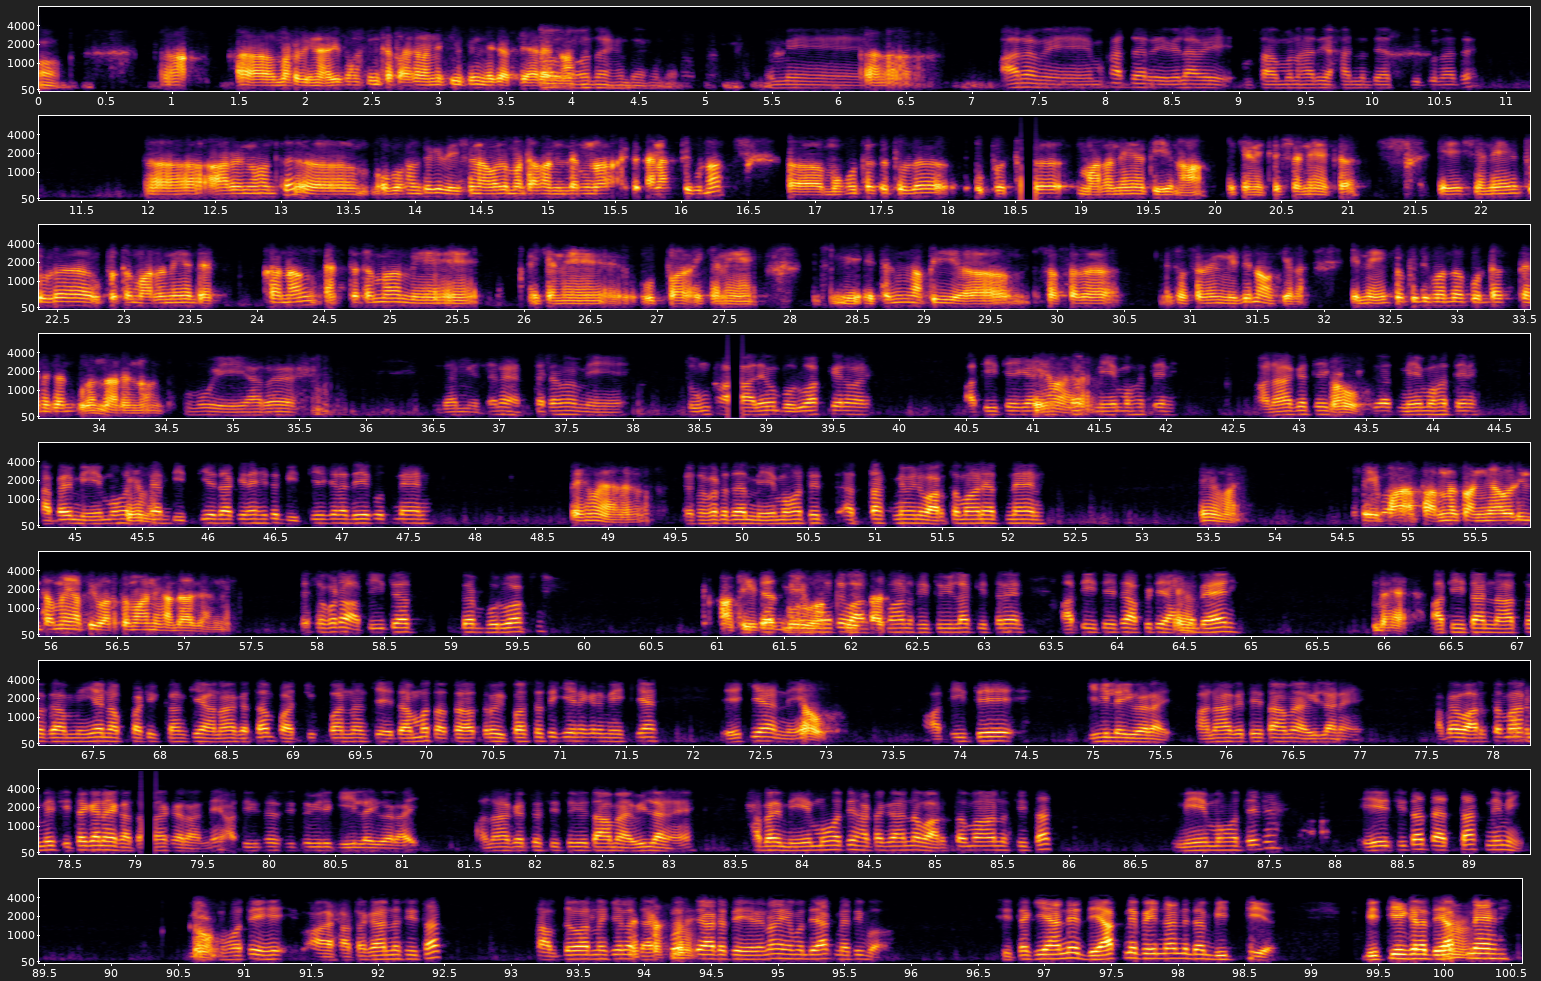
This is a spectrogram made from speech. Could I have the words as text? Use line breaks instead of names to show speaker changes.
ඔව්.
මට විනාඩි 5කින් කතා කරන්න කිව්පින් දෙකක් යාරනවා.
හොඳයි හොඳයි හොඳයි. මේ අර මේ මොකද්ද අර වෙලාවේ තව මොන හරි අහන්න දෙයක් තිබුණාද?
ආරණ වහන්ස ඔබ වහන්සේගේ දේශනාවල මට අහන්න ලැබුණා එක තැනක් තිබුණා මොහොතක තුල උපත මරණය තියෙනවා. ඒ කියන්නේ ක්ෂණයක ඒ ක්ෂණය තුල උපත මරණය දැක්කනම් ඇත්තටම මේ ඒ කියන්නේ උත්පා ඒ කියන්නේ එතනින් අපි සසර සසරෙන් මිදෙනවා කියලා. එන්නේ ඒක පිළිබඳව පොඩ්ඩක් දැනගන්න පුළුවන් වහන්ස.
ඔව් ඒ අර දැන් මෙතන ඇත්තටම මේ තුන් කාලෙම බොරුවක් වෙනවනේ. අතීතය ගැන මේ මොහොතේනේ. අනාගතය ගැන මේ මොහොතේනේ. හැබැයි මේ මොහොතේ දැන් බිත්තිය දකින හිත බිත්තිය කියලා දෙයක්වත් නැහැනේ.
එහෙමයි අරනවා.
එතකොට දැන් මේ මොහොතේ ඇත්තක් නෙවෙයි වර්තමානයක් නැහැනේ.
එහෙමයි. ඒ පරණ සංඥා වලින් තමයි අපි වර්තමානයේ හදාගන්නේ.
එතකොට අතීතයත් දැන් බොරුවක්
අතීතයත්
මේ මොහොතේ වර්තමාන සිතුවිල්ලක් විතරයි අතීතයට අපිට යන්න බෑනේ.
බෑ.
අතීතං නාත්ව ගම්මීය නප්පටික්කං කිය අනාගතං පච්චුප්පන්නං චේදම්ම තතතර විපස්සති කියන එකනේ මේ කියන්නේ. ඒ කියන්නේ. අතීතේ ගිහිලා ඉවරයි. අනාගතේ තාම ඇවිල්ලා නැහැ. හැබැයි වර්තමාන මේ සිත ගැනයි කතා කරන්නේ. අතීත සිතුවිලි ගිහිලා ඉවරයි. අනාගත සිතුවිලි තාම ඇවිල්ලා නැහැ. හැබැයි මේ මොහොතේ හට ගන්න වර්තමාන සිතත් මේ මොහොතේට ඒ සිතත් ඇත්තක් නෙමෙයි. මේ මොහොතේ හට ගන්න සිතත් ශබ්ද වර්ණ කියලා දැක්කොත් එයාට තේරෙනවා එහෙම දෙයක් නැති බව. සිත කියන්නේ දෙයක්නේ පෙන්වන්නේ දැන් බිත්තිය. බිත්තිය කියලා දෙයක් නැහැනේ.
